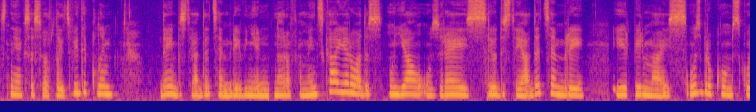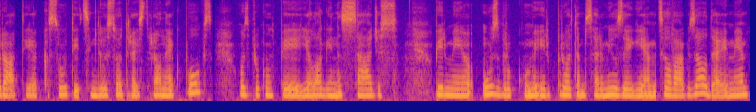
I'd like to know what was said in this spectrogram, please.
sniegs esot līdz viduklim, 19. decembrī viņi ir Narafaminskā ierodas, un jau uzreiz 20. decembrī ir pirmais uzbrukums, kurā tiek sūtīts 122. strelnieku pulks, uzbrukums pie Jelaginas sāģes. Pirmie uzbrukumi ir, protams, ar milzīgiem cilvēku zaudējumiem,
